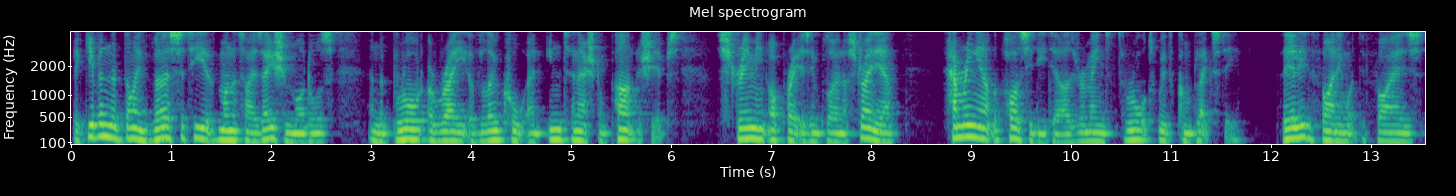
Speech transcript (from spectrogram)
But given the diversity of monetisation models and the broad array of local and international partnerships streaming operators employ in Australia, hammering out the policy details remains fraught with complexity. Clearly defining what defies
